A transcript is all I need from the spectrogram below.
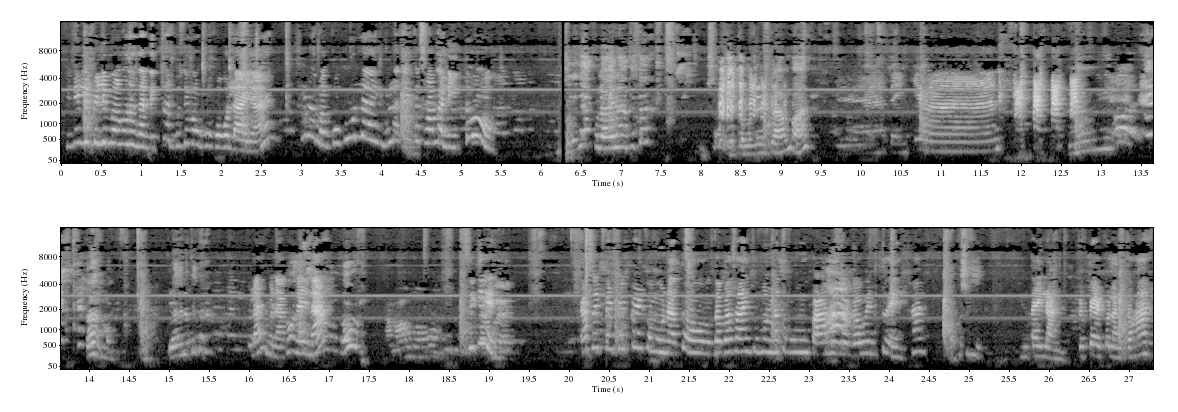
Pinilibili mo ako ng ganito. Gusto mo kukulayan? Sino magkukulay? Wala tayong kasama dito. Kulayan na kita. So, ito ka magreklamo ha. Yeah, thank you, man. Hmm. Ah, mag na kita. Kulayan mo na ako ngayon, ha? Oh, Sige. Kasi prepare ko muna to. Babasahin ko muna to kung paano gagawin to eh. Ha? sige. Hintay lang. Prepare ko lang to, ha?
